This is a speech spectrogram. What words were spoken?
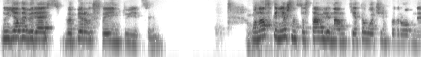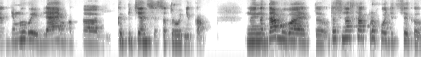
Ну, я доверяюсь, во-первых, своей интуиции. У нас, конечно, составлена анкета очень подробная, где мы выявляем э, компетенции сотрудника. Но иногда бывает, э, то есть у нас как проходит цикл?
